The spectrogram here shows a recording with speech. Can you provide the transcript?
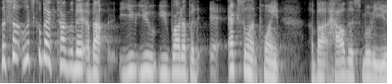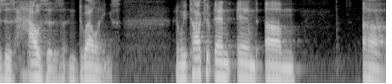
let's uh, let's go back and talk a little bit about you you you brought up an excellent point about how this movie uses houses and dwellings, and we talked and and um uh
